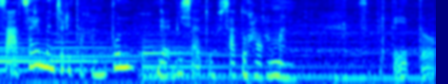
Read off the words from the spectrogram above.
saat saya menceritakan pun nggak bisa tuh satu halaman. Seperti itu.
